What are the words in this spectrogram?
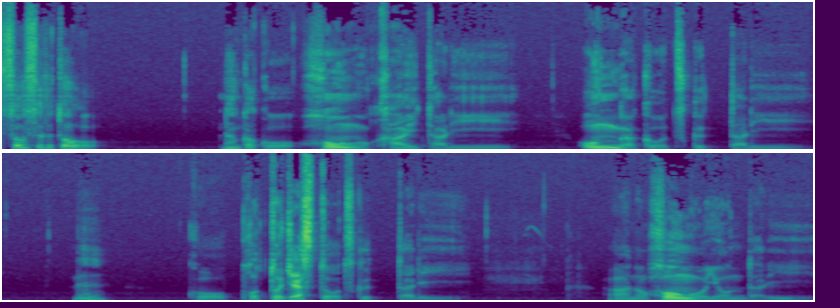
そうするとなんかこう本を書いたり音楽を作ったりねこうポッドキャストを作ったりあの本を読んだり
